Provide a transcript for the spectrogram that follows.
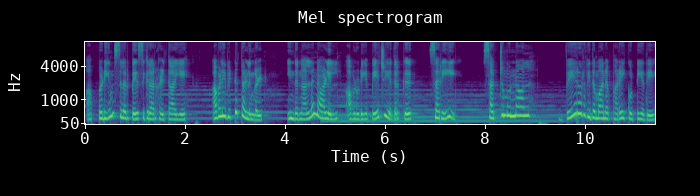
அப்படியும் சிலர் பேசுகிறார்கள் தாயே. அவளை விட்டு தள்ளுங்கள். இந்த நல்ல நாளில் அவளுடைய பேச்சு எதற்கு? சரி சற்று முன்னால் வேறொரு விதமான பறை கொட்டியதே.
